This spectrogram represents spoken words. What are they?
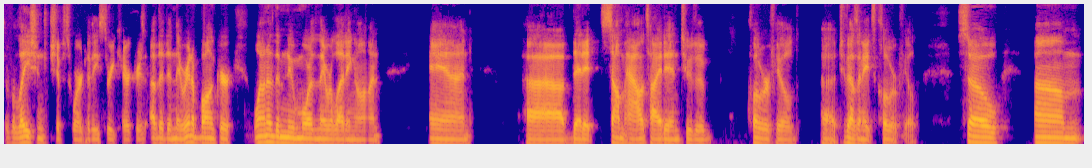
the relationships were to these three characters, other than they were in a bunker. One of them knew more than they were letting on, and uh, that it somehow tied into the Cloverfield, uh, 2008's Cloverfield. So um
